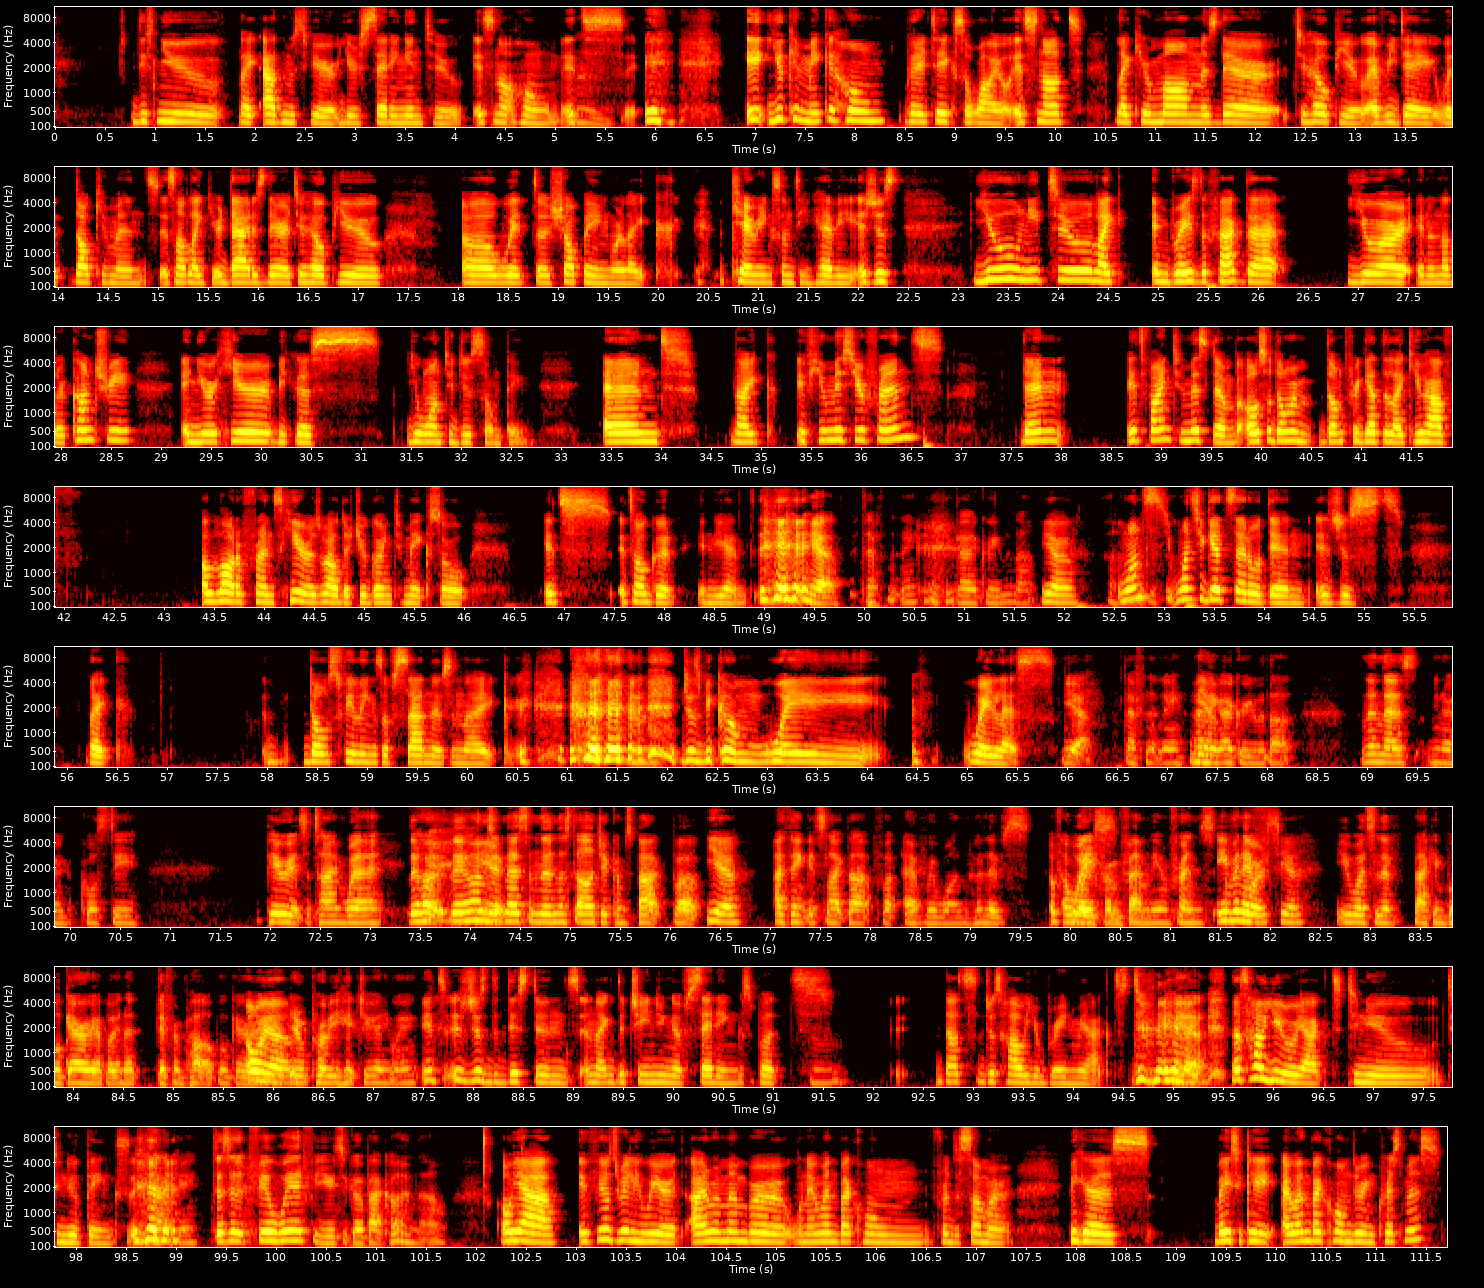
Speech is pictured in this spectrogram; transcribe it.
this new like atmosphere you're setting into. It's not home. It's it, it you can make it home, but it takes a while. It's not like your mom is there to help you every day with documents. It's not like your dad is there to help you uh with uh, shopping or like carrying something heavy. It's just you need to like embrace the fact that you're in another country and you're here because you want to do something and like if you miss your friends then it's fine to miss them but also don't don't forget that like you have a lot of friends here as well that you're going to make so it's it's all good in the end yeah, definitely. I think I agree with that. yeah a hundred once percent. once you get settled in it's just like those feelings of sadness and like mm. just become way way less Yeah, definitely. I Yeah. think I agree with that. And then there's, you know, of course, the periods of time where the ho- the homesickness and the nostalgia comes back, but yeah I think it's like that for everyone who lives of away course from family and friends. of Even if course yeah you were to live back in Bulgaria, but in a different part of Bulgaria, Oh, yeah. it would probably hit you anyway. it's it's just the distance and like the changing of settings but Mm. that's just how your brain reacts Yeah. like, that's how you react to new to new things Exactly. Does it feel weird for you to go back home now? Oh yeah, it feels really weird. I remember when I went back home for the summer because basically I went back home during Christmas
